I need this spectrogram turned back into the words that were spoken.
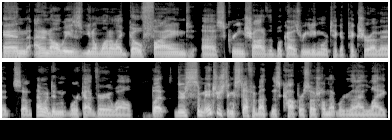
Mm-hmm. And I didn't always, you know, want to like go find a screenshot of the book I was reading or take a picture of it. So that one didn't work out very well. But there's some interesting stuff about this Copper social network that I like.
